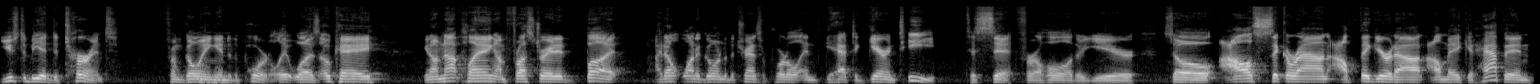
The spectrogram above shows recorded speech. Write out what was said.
used to be a deterrent from going mm-hmm. into the portal. It was okay, you know, I'm not playing, I'm frustrated, but I don't want to go into the transfer portal and have to guarantee to sit for a whole other year. So I'll stick around. I'll figure it out. I'll make it happen.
